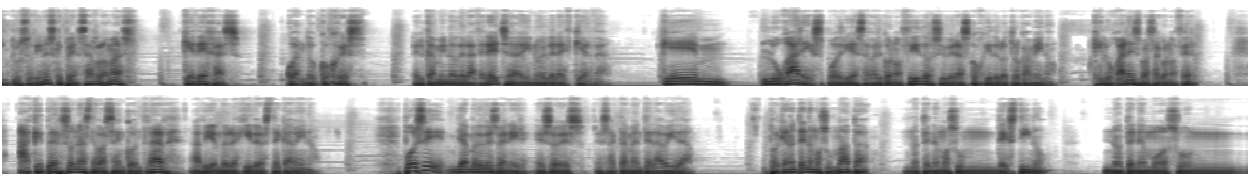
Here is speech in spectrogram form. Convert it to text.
incluso tienes que pensarlo más. ¿Qué dejas cuando coges el camino de la derecha y no el de la izquierda? ¿Qué mm, lugares podrías haber conocido si hubieras cogido el otro camino? ¿Qué lugares vas a conocer? ¿A qué personas te vas a encontrar habiendo elegido este camino? Pues sí, ya me ves venir, eso es exactamente la vida. Porque no tenemos un mapa, no tenemos un destino, no tenemos un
